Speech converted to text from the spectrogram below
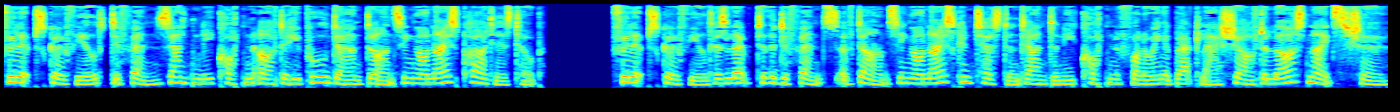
Phillip Schofield defends Antony Cotton after he pulled down Dancing on Ice party's top. Phillip Schofield has leapt to the defense of Dancing on Ice contestant Antony Cotton following a backlash after last night's show.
